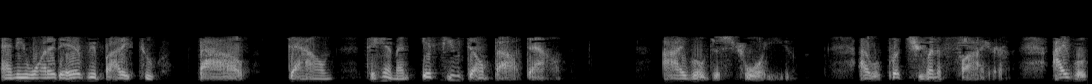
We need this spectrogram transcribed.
and he wanted everybody to bow down to him. And if you don't bow down, I will destroy you. I will put you in a fire. I will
